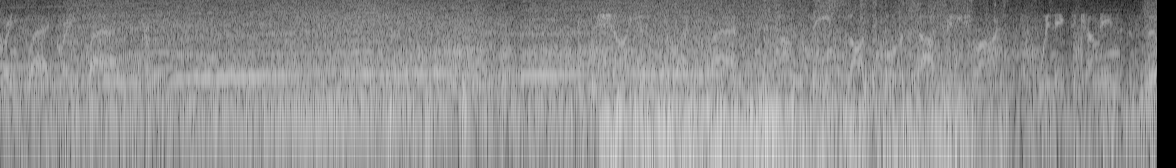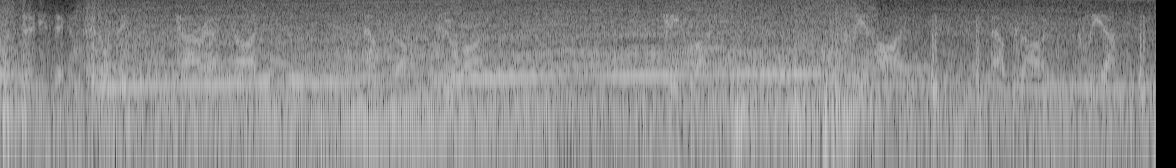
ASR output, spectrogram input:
Green flag, green flag. Finish line. We need to come in and serve a 30 second penalty. Car outside, outside, too wide. Keep low. Clear high. Outside, clear.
